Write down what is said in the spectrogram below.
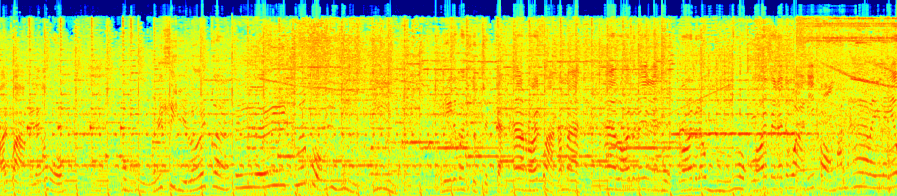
ร้อยกว่าไปแล้วครับผมโอ้โหสี่ร้อยกว่าไปเลยครับผมอื้อหือเรียกได้ว่าสุดจัดจัดห้าร้อยกว่าเข้ามาห้าร้อยไปแล้วยังไงหกร้อยไปแล้วหกร้อยไปแล้วจังหวะนี้สองพันห้าไปแล้ว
